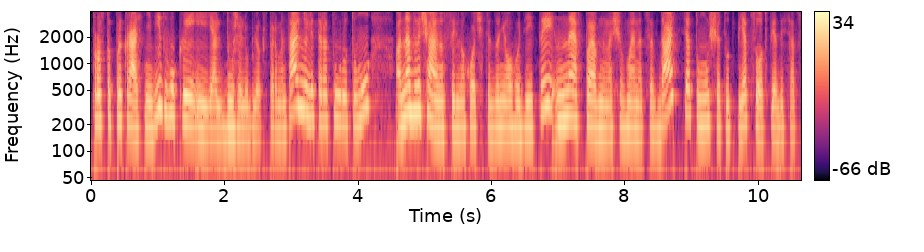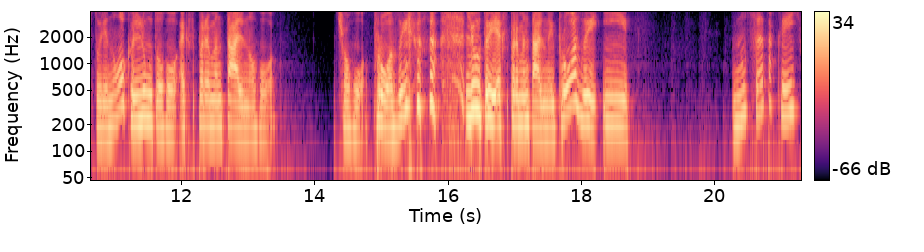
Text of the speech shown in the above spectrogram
просто прекрасні відгуки, і я дуже люблю експериментальну літературу, тому надзвичайно сильно хочеться до нього дійти. Не впевнена, що в мене це вдасться, тому що тут 550 сторінок лютого експериментального чого? Прози, лютої експериментальної прози, і ну, це такий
